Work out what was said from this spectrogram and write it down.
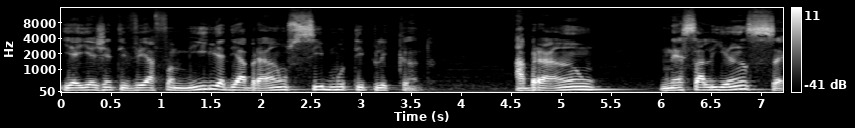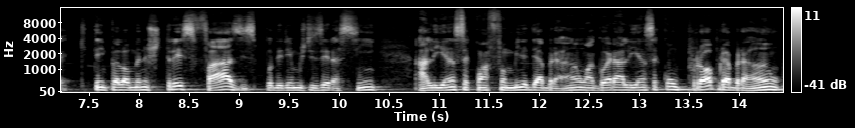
E aí a gente vê a família de Abraão se multiplicando. Abraão, nessa aliança tem pelo menos três fases, poderíamos dizer assim: a aliança com a família de Abraão, agora a aliança com o próprio Abraão.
